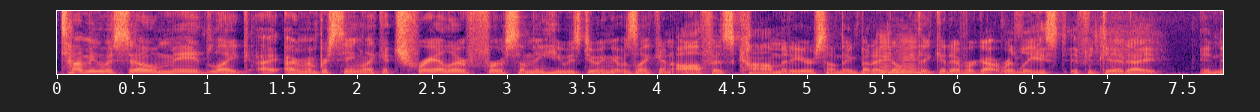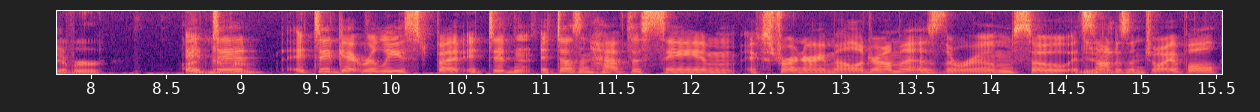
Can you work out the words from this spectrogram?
Tommy Wiseau made like I, I remember seeing like a trailer for something he was doing that was like an office comedy or something, but I don't mm-hmm. think it ever got released. If it did, I it never. I it never, did it did get released, but it didn't it doesn't have the same extraordinary melodrama as The Room, so it's Yeah. not as enjoyable.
